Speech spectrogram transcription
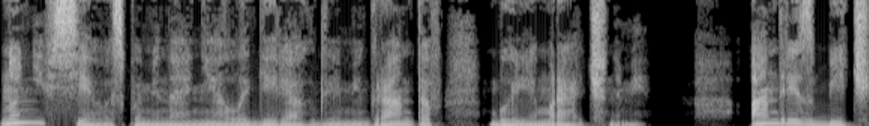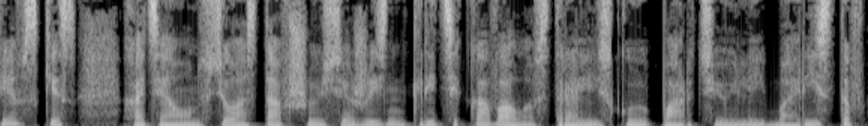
Но не все воспоминания о лагерях для мигрантов были мрачными. Андрис Бичевскис, хотя он всю оставшуюся жизнь критиковал австралийскую партию лейбористов,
